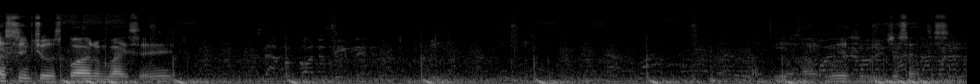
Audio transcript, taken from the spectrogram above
I sent you a squad invite, said. Might be a you just have to see.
